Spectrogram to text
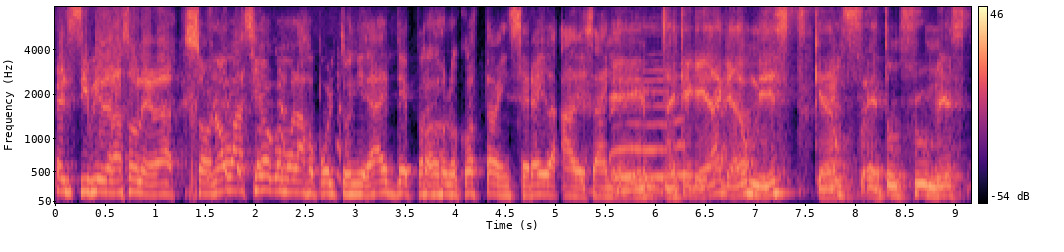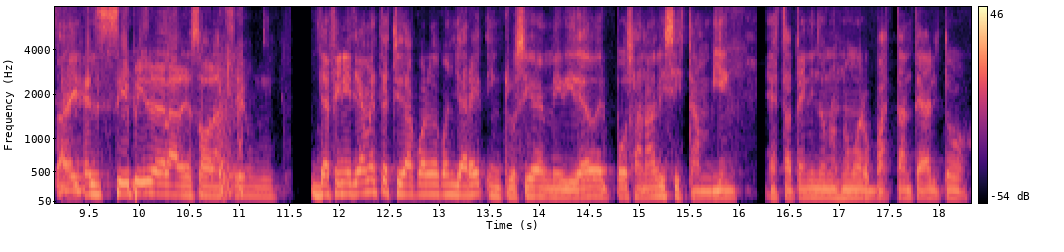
el sipi de la soledad. Sonó vacío como las oportunidades de Pablo Costa vencer a Adesanya. Eh, es que queda, queda un mist. Queda un, un fruit mist ahí. El sipi de la desolación. Definitivamente estoy de acuerdo con Jared, inclusive en mi video del post-análisis también está teniendo unos números bastante altos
